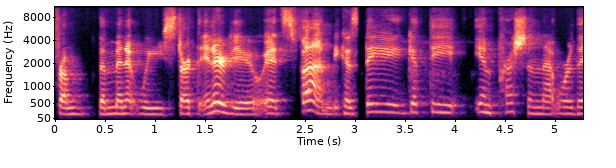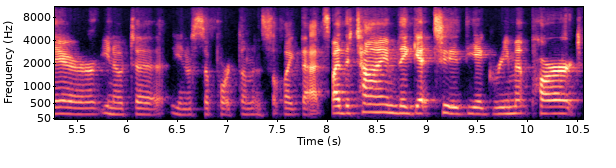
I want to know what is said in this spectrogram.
from the minute we start the interview it's fun because they get the impression that we're there you know to you know support them and stuff like that. So by the time they get to the agreement part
